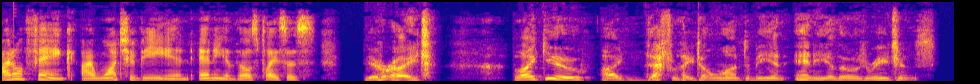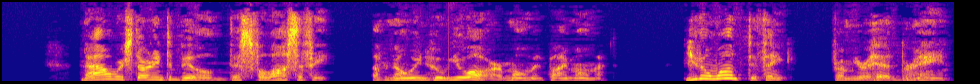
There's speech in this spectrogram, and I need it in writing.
I don't think I want to be in any of those places. You're right. Like you, I definitely don't want to be in any of those regions. Now we're starting to build this philosophy of knowing who you are moment by moment. You don't want to think from your head brain.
